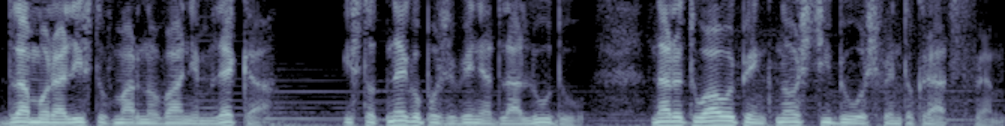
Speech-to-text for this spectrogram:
Dla moralistów marnowanie mleka, istotnego pożywienia dla ludu, na rytuały piękności było świętokradztwem.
